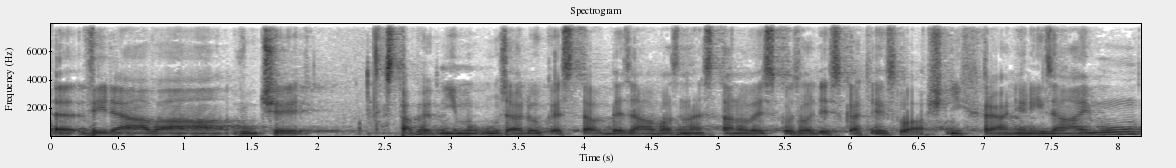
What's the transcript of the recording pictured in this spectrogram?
e, vydává vůči stavebnímu úřadu ke stavbě závazné stanovisko z hlediska těch zvláštních chráněných zájmů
